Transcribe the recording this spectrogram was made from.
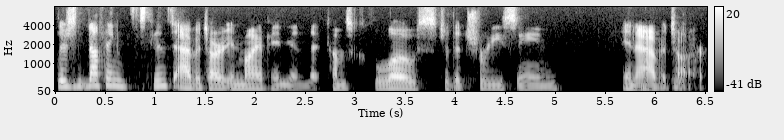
There's nothing since Avatar, in my opinion, that comes close to the tree scene in Avatar.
